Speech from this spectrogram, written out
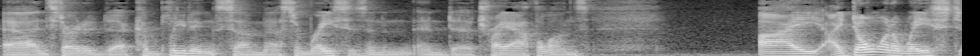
uh, and started uh, completing some uh, some races and and uh, triathlons. I I don't want to waste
